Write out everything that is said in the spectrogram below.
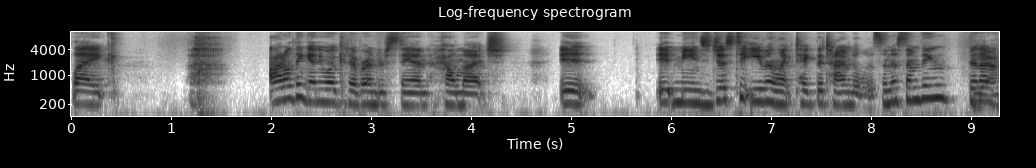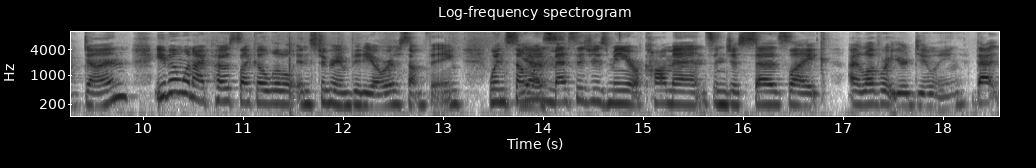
like, I don't think anyone could ever understand how much it it means just to even like take the time to listen to something that Yeah. I've done. Even when I post like a little Instagram video or something, when someone Yes. messages me or comments and just says like I love what you're doing. That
